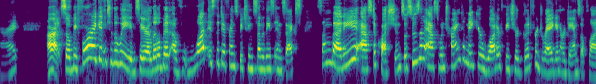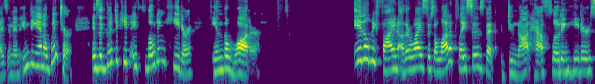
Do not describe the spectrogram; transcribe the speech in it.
All right. All right, so before I get into the weeds here, a little bit of what is the difference between some of these insects somebody asked a question. So Susan asked, when trying to make your water feature good for dragon or damselflies in an Indiana winter, is it good to keep a floating heater in the water? It'll be fine otherwise. There's a lot of places that do not have floating heaters.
